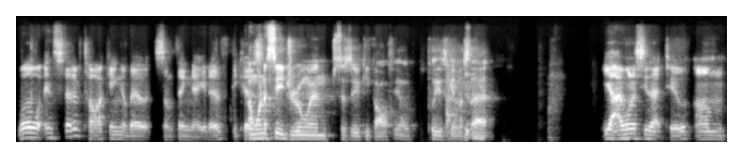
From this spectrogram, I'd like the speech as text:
well, instead of talking about something negative, because I want to see Drouin Suzuki Caufield. Please give us that. Yeah, I want to see that too. Um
